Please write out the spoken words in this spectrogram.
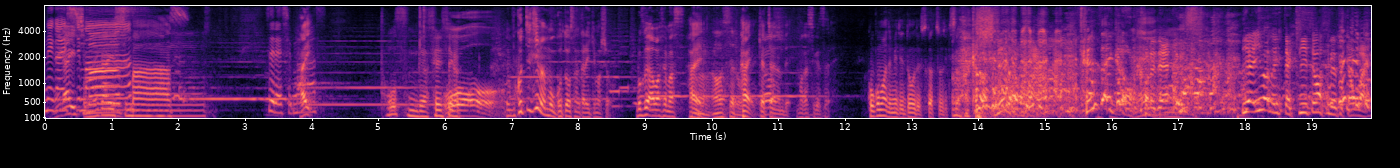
お願いしまますします。失礼します、はい。どうすんだよ先生が。こっちチームはもう後藤さんからいきましょう。僕合わせます。はい、うん。合わせろ。はいキャッチャーなんで任せてください。ここまで見てどうですか鈴木さんねえだろお前天才かよこれで。いや今の言ったら聞いてますねとかお前。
